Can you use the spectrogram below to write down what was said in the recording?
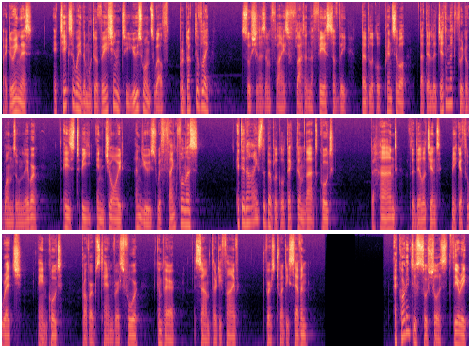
By doing this, it takes away the motivation to use one's wealth productively. Socialism flies flat in the face of the biblical principle that the legitimate fruit of one's own labour is to be enjoyed and used with thankfulness. It denies the biblical dictum that, quote, the hand the diligent maketh rich, end quote, Proverbs 10, verse 4, compare Psalm 35, verse 27. According to socialist theory,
